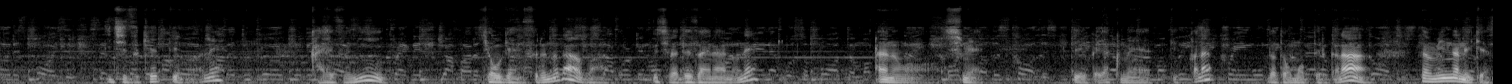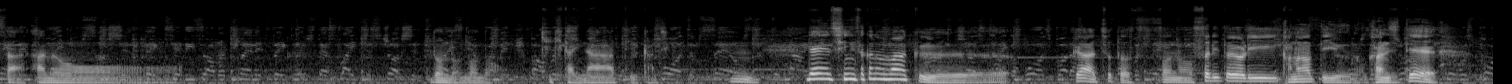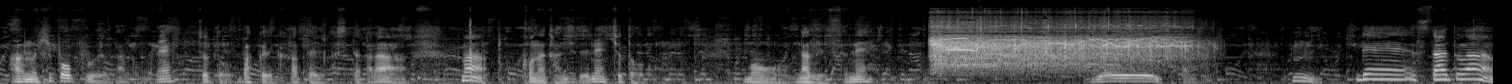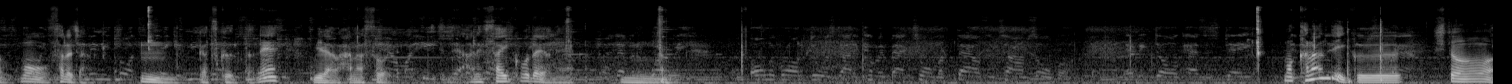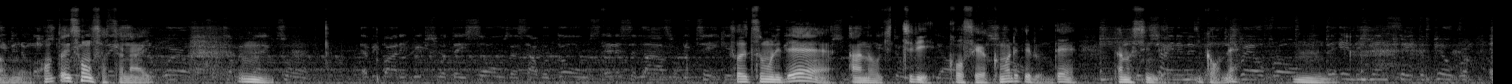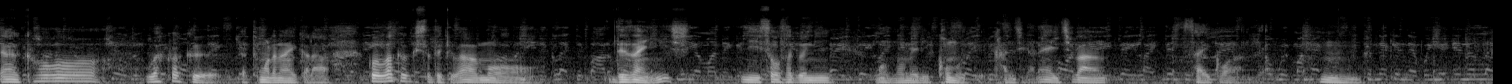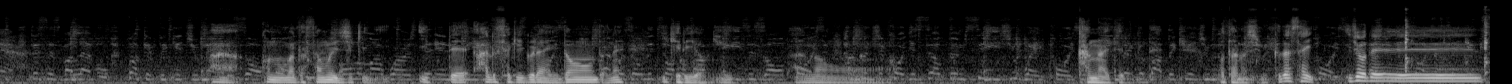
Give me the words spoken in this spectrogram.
位置づけっていうのはね変えずに表現するのが、まあ、うちらデザイナーのねあの使命っていうか役目っていうかなだと思ってるからでもみんなの意見さあのー、どんどんどんどん聞きたいなっていう感じ、うん、で新作のマークがちょっとそのストリート寄りかなっていうのを感じてあのヒップホップなんかもねちょっとバックでかかったりとかしてたからまあこんな感じでねちょっともうなぜですよね。イエーイって感じ。うん。でスタートはもうサラちゃん、うん、が作ったね未来を話そうよであれ最高だよね。うん。まあ、絡んでいく人はもう本当に損させない。うん。そういうつもりで、あの、きっちり構成が組まれてるんで、楽しんでいこうね。うん。だからこう、ワクワクが止まらないから、こうワクワクした時はもう、デザインに創作にもうのめり込むっていう感じがね、一番最高なんで。うん。まあ、このまた寒い時期に行って春先ぐらいにドーンとね行けるように、あのー、考えてるのでお楽しみください以上です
